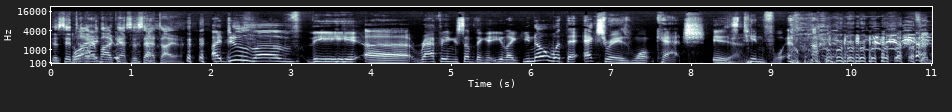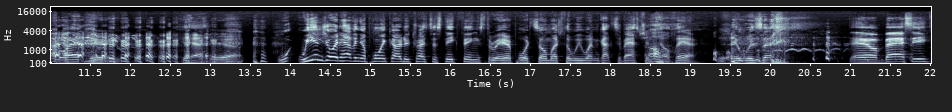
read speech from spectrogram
This entire I- podcast is satire. I do love the uh, wrapping something that you like. You know what the X-rays won't catch is Yeah. tinfoil. Yeah. yeah. We enjoyed having a point guard who tries to sneak things through airports so much that we went and got Sebastian Telfair. It was. Uh, Damn, Bassy.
